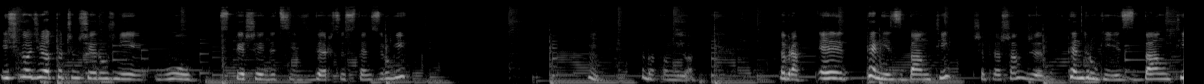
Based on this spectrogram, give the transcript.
Jeśli chodzi o to, czym się różni Wu z pierwszej edycji versus ten z drugiej. Hmm, chyba pomyliłam. Dobra, e, ten jest z Bounty, przepraszam, że ten drugi jest z Bounty,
